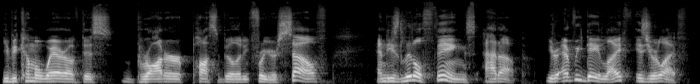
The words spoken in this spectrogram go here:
you become aware of this broader possibility for yourself. And these little things add up. Your everyday life is your life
